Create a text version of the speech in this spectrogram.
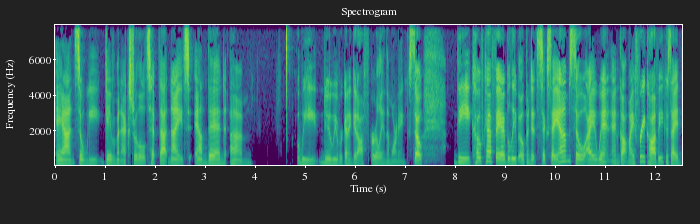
And so we gave them an extra little tip that night. And then, um, we knew we were going to get off early in the morning. So the Cove Cafe, I believe, opened at 6 a.m. So I went and got my free coffee because I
